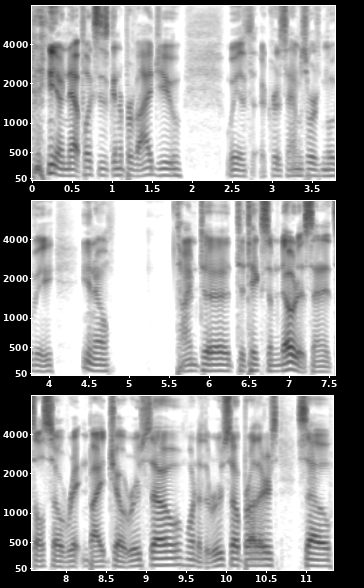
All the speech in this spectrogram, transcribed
you know, Netflix is going to provide you with a Chris Hemsworth movie, you know, time to to take some notice and it's also written by Joe Russo, one of the Russo brothers. So,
